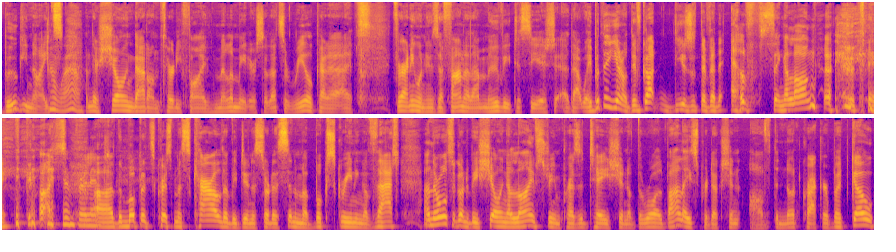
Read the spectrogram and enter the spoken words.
Boogie Nights, Oh, wow. and they're showing that on 35 millimeter. So that's a real kind of uh, for anyone who's a fan of that movie to see it uh, that way. But they, you know, they've got these, they've an elf sing along. they've got uh, the Muppets Christmas Carol. They'll be doing a sort of cinema book screening of that, and they're also going to be showing a live stream presentation of the Royal Ballet's production of the Nutcracker. But go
